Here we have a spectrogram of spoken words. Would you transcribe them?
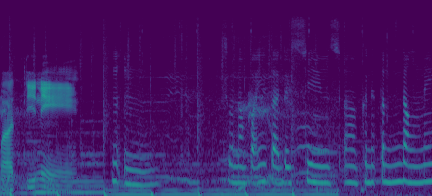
Mati ni. Mm-mm. So nampaknya tak ada scenes uh, kena tendang ni.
